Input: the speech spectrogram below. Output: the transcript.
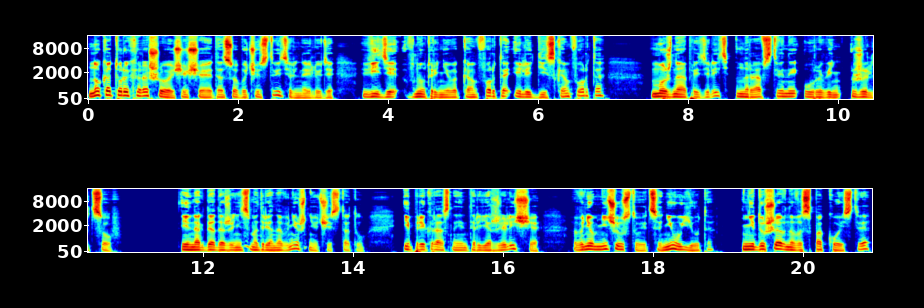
но который хорошо ощущают особо чувствительные люди в виде внутреннего комфорта или дискомфорта – можно определить нравственный уровень жильцов. Иногда даже несмотря на внешнюю чистоту и прекрасный интерьер жилища, в нем не чувствуется ни уюта, ни душевного спокойствия,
